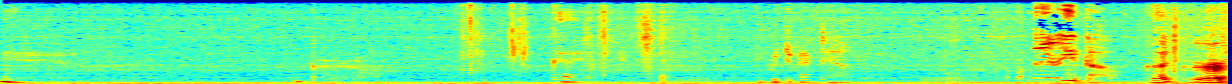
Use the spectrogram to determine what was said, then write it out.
Yeah. Good girl. Okay. You put your back down. There you go. Good girl.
